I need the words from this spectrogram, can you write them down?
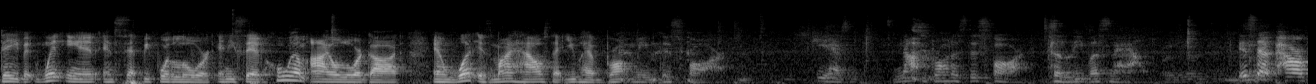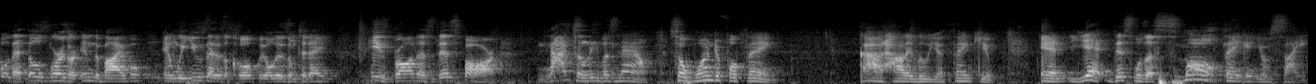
David, went in and sat before the Lord, and he said, Who am I, O Lord God, and what is my house that you have brought me this far? He has not brought us this far to leave us now. Isn't that powerful that those words are in the Bible and we use that as a colloquialism today? He's brought us this far, not to leave us now. So wonderful thing. God, hallelujah. Thank you. And yet, this was a small thing in your sight.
